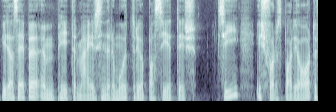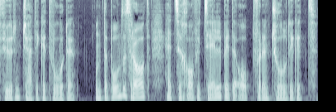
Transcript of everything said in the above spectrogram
wie das eben Peter Meyer seiner Mutter ja passiert ist. Sie ist vor ein paar Jahren dafür entschädigt worden. Und der Bundesrat hat sich offiziell bei den Opfern entschuldigt.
